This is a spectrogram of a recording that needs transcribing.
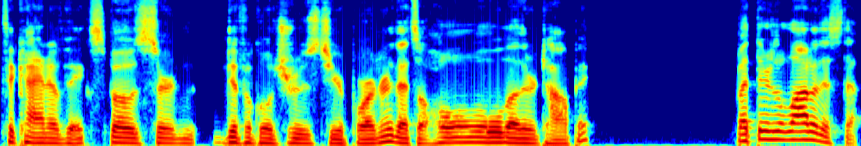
to kind of expose certain difficult truths to your partner, that's a whole other topic. But there's a lot of this stuff.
